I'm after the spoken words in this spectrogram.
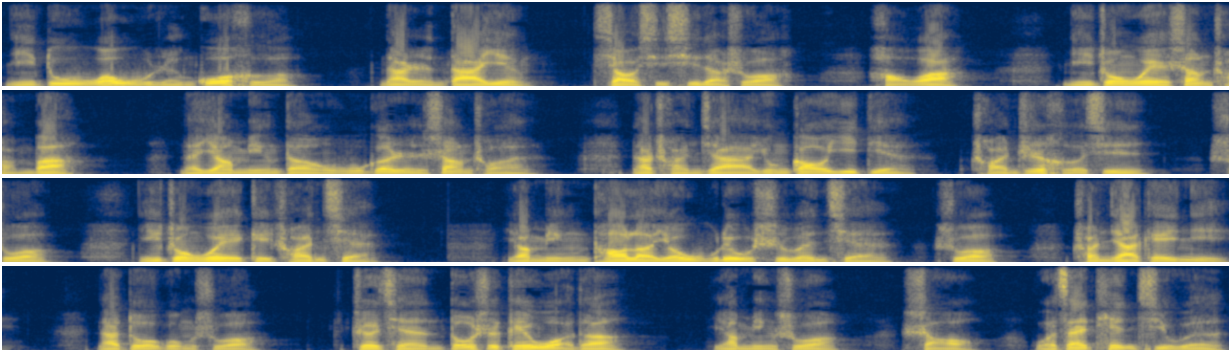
你渡我五人过河，那人答应，笑嘻嘻地说：“好啊，你众位上船吧。”那杨明等五个人上船，那船家用篙一点，船至河心，说：“你众位给船钱。”杨明掏了有五六十文钱，说：“船家给你。”那舵工说：“这钱都是给我的。”杨明说：“少，我再添几文。”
